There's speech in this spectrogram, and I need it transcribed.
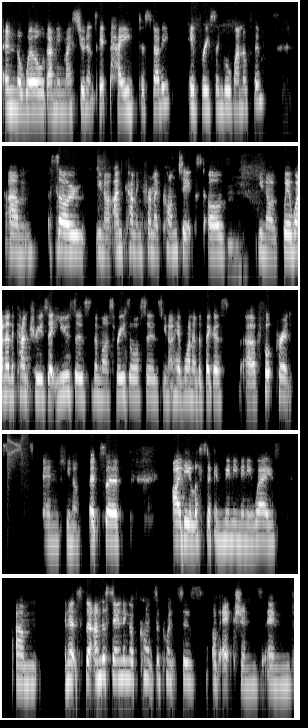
in the world. I mean, my students get paid to study, every single one of them. Um, so, you know, I'm coming from a context of, you know, we're one of the countries that uses the most resources, you know, have one of the biggest uh, footprints, and, you know, it's a idealistic in many, many ways. Um, and it's the understanding of consequences of actions. And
